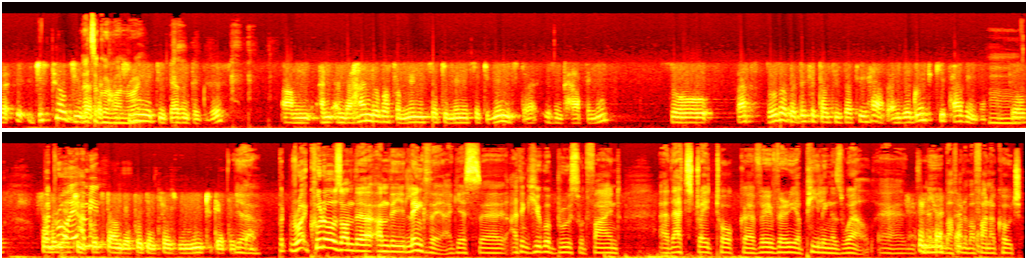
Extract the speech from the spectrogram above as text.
it just tells you That's that the continuity right? doesn't exist. Um, and, and the handover from minister to minister to minister isn't happening. So that's those are the difficulties that we have, and we're going to keep having them mm. until somebody Roy, actually I mean, puts down their foot and says we need to get this yeah. done. But Roy, kudos on the on the link there. I guess uh, I think Hugo Broos would find uh, that straight talk uh, very very appealing as well. Uh, new Bafana Bafana coach,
